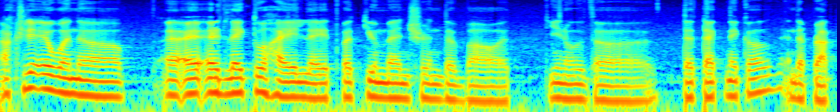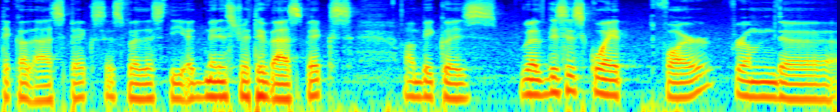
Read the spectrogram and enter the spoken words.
Actually, I wanna I, I'd like to highlight what you mentioned about you know the the technical and the practical aspects as well as the administrative aspects um, because well this is quite far from the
